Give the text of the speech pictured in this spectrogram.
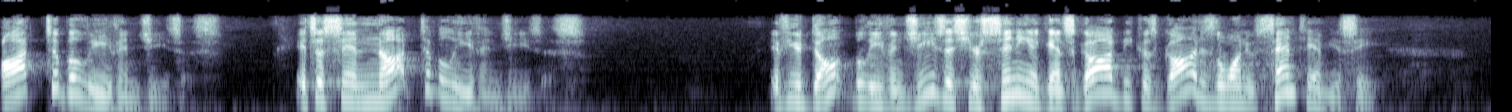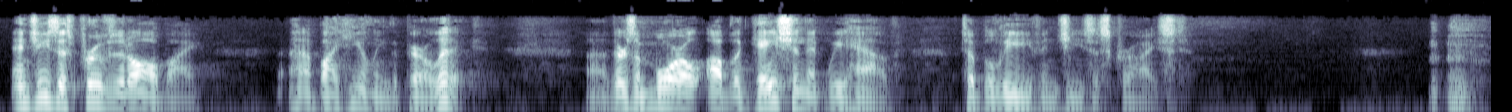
ought to believe in Jesus. It's a sin not to believe in Jesus. If you don't believe in Jesus, you're sinning against God because God is the one who sent him, you see. And Jesus proves it all by, uh, by healing the paralytic. Uh, there's a moral obligation that we have to believe in Jesus Christ.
